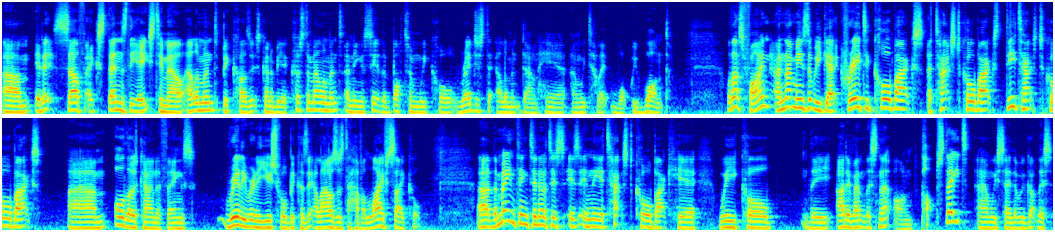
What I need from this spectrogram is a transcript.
Um, it itself extends the HTML element because it's going to be a custom element, and you can see at the bottom we call register element down here, and we tell it what we want. Well, that's fine. And that means that we get created callbacks, attached callbacks, detached callbacks, um, all those kind of things. Really, really useful because it allows us to have a life cycle. Uh, the main thing to notice is in the attached callback here, we call the add event listener on pop state, and we say that we've got this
